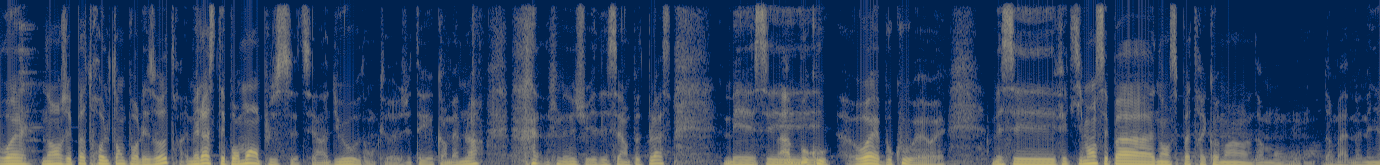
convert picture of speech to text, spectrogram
ouais, non, j'ai pas trop le temps pour les autres. Mais là, c'était pour moi en plus. C'est un duo, donc euh, j'étais quand même là. Je lui ai laissé un peu de place. Mais c'est Ah, beaucoup. Ouais, beaucoup, ouais, ouais. Mais c'est effectivement, c'est pas, non, c'est pas très commun dans mon, dans ma, ma mani-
